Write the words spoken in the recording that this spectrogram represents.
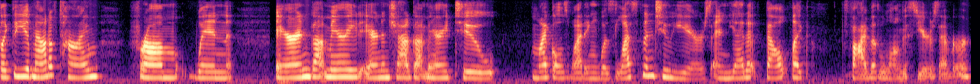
like the amount of time from when Erin got married, Erin and Chad got married to Michaela's wedding was less than two years, and yet it felt like five of the longest years ever.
